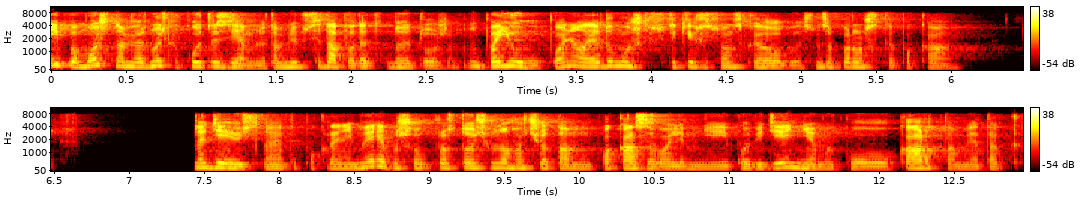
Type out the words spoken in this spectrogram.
И помочь нам вернуть какую-то землю. Там всегда под это одно и то же. Ну, по югу, понял? Я думаю, что все-таки Херсонская область. Ну, Запорожская пока. Надеюсь на это, по крайней мере, потому что просто очень много чего там показывали мне и по видениям, и по картам. Я так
